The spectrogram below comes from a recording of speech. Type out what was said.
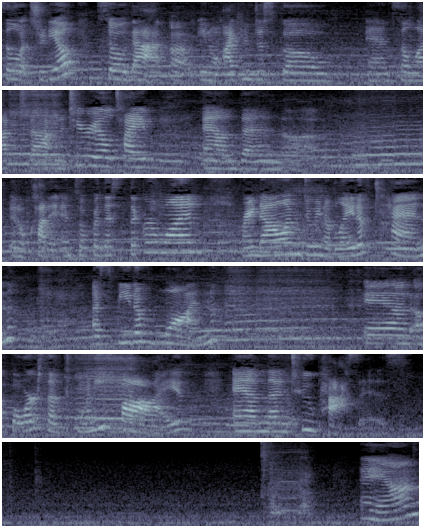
Silhouette Studio so that um, you know I can just go and select that material type and then uh, it'll cut it. And so for this thicker one, right now I'm doing a blade of 10, a speed of 1, and a force of 25, and then two passes. And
